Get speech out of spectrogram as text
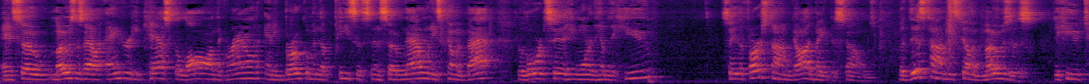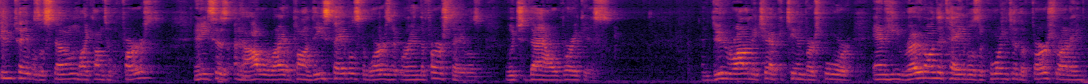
And so Moses, out of anger, he cast the law on the ground and he broke them into pieces. And so now when he's coming back, the Lord said he wanted him to hew. See, the first time God made the stones, but this time he's telling Moses to hew two tables of stone like unto the first. And he says, And I will write upon these tables the words that were in the first tables, which thou breakest. And Deuteronomy chapter 10, verse 4, and he wrote on the tables according to the first writing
